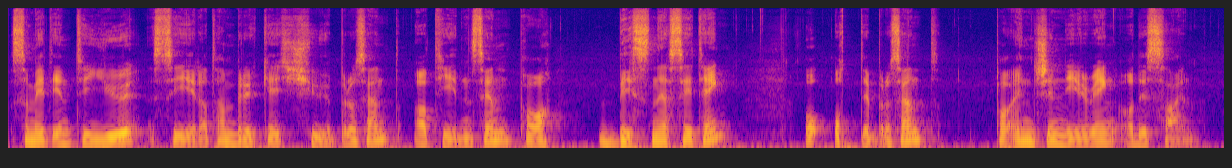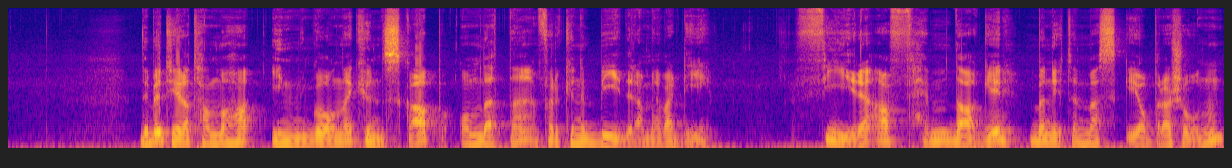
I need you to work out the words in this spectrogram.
som i et intervju sier at han bruker 20% av tiden sin på businessy ting, og 80% på engineering og design. Det betyr at han må ha inngående kunnskap om dette for å kunne bidra med verdi. Fire av fem dager benytter Musk i operasjonen,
